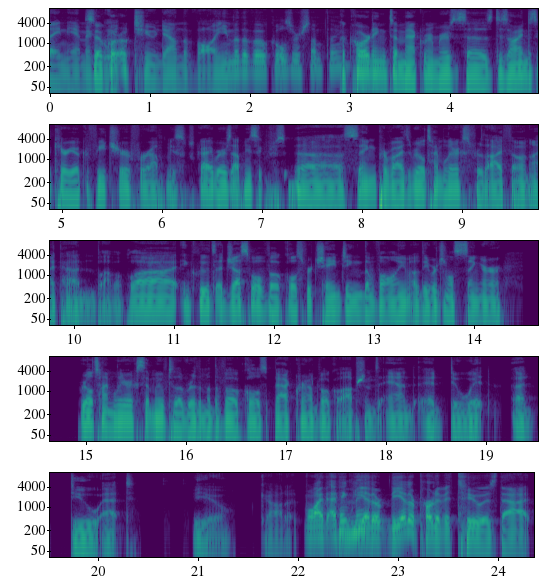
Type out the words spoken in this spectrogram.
dynamically so, tune down the volume of the vocals or something? According to MacRumors, it says designed as a karaoke feature for Apple Music subscribers. Apple Music uh, Sing provides real-time lyrics for the iPhone, iPad, and blah blah blah. Includes adjustable vocals for changing the volume of the original singer, real-time lyrics that move to the rhythm of the vocals, background vocal options, and a duet a duet view. Got it. Well, I, I think the other the other part of it too is that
